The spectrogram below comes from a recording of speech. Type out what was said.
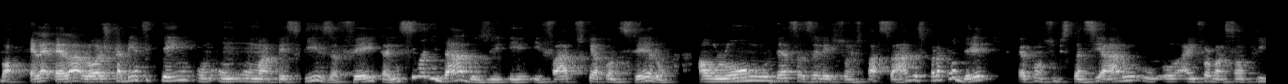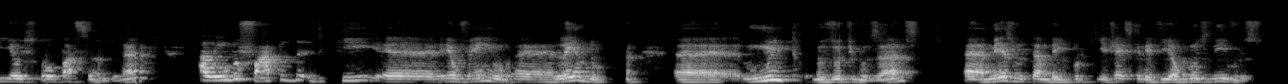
Bom, ela, ela logicamente tem um, um, uma pesquisa feita em cima de dados e, e, e, fatos que aconteceram ao longo dessas eleições passadas para poder é, consubstanciar o, o, a informação que eu estou passando, né? Além do fato de, de que é, eu venho é, lendo é, muito nos últimos anos, é, mesmo também porque já escrevi alguns livros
